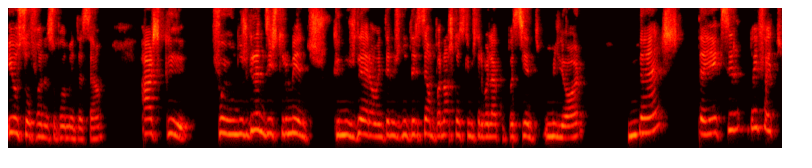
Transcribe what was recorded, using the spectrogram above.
Eu sou fã da suplementação. Acho que foi um dos grandes instrumentos que nos deram em termos de nutrição para nós conseguirmos trabalhar com o paciente melhor, mas tem é que ser bem feito.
